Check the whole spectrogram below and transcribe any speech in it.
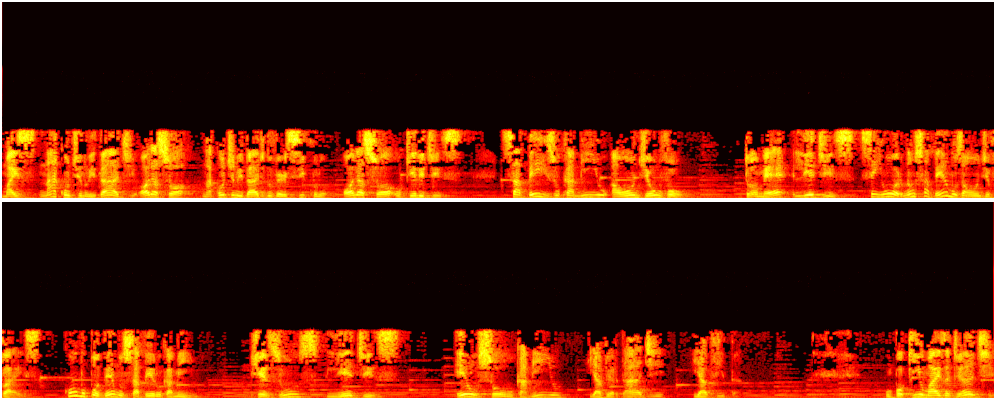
mas na continuidade, olha só, na continuidade do versículo, olha só o que ele diz: Sabeis o caminho aonde eu vou. Tomé lhe diz: Senhor, não sabemos aonde vais. Como podemos saber o caminho? Jesus lhe diz: Eu sou o caminho e a verdade e a vida. Um pouquinho mais adiante,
